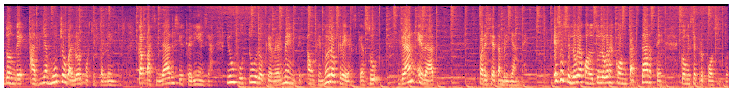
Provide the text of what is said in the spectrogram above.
donde había mucho valor por sus talentos, capacidades y experiencias, y un futuro que realmente, aunque no lo creas, que a su gran edad parecía tan brillante. Eso se logra cuando tú logras contactarte con ese propósito,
